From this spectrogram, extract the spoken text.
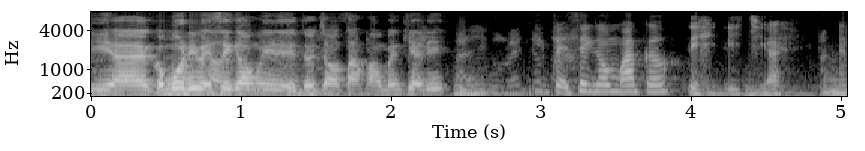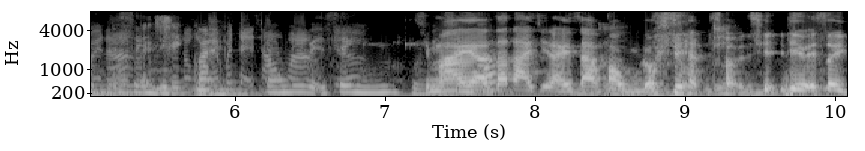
chị ờ, có muốn đi vệ sinh không thì để tôi cho sang phòng bên kia đi Đi vệ sinh không A cơ? đi đi chị ơi em vệ sinh Em đi vệ sinh. chị mai ờ, quá. dắt hai chị này sang phòng đối diện rồi chị đi vệ sinh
